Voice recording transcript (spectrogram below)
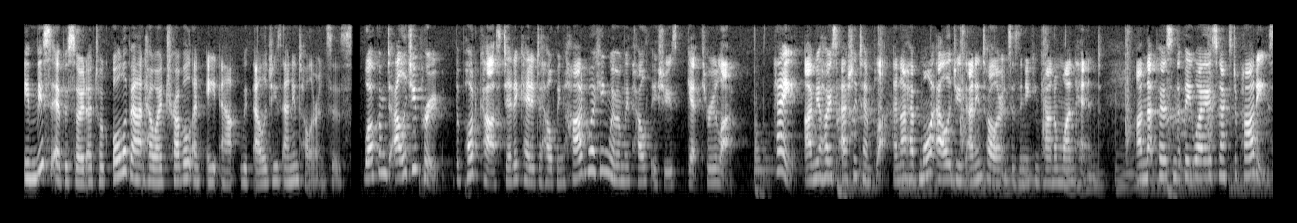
In this episode, I talk all about how I travel and eat out with allergies and intolerances. Welcome to Allergy Proof, the podcast dedicated to helping hardworking women with health issues get through life. Hey, I'm your host, Ashli Templar, and I have more allergies and intolerances than you can count on one hand. I'm that person that BYO snacks to parties.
